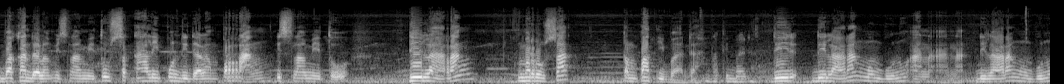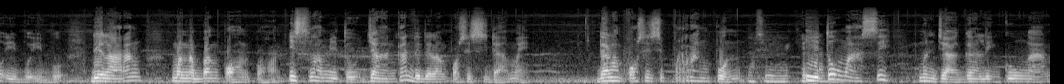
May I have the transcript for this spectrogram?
Bahkan dalam Islam itu sekalipun di dalam perang Islam itu dilarang merusak tempat ibadah. tempat ibadah Di- dilarang membunuh anak-anak, dilarang membunuh ibu-ibu, dilarang menebang pohon-pohon. Islam itu jangankan di dalam posisi damai, dalam posisi perang pun masih itu masih menjaga lingkungan,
